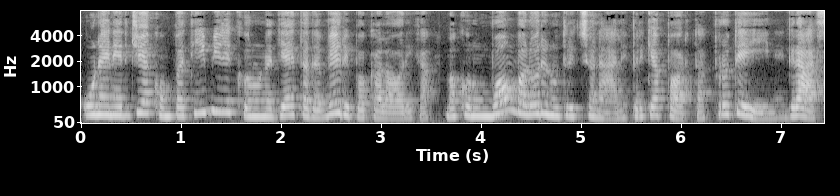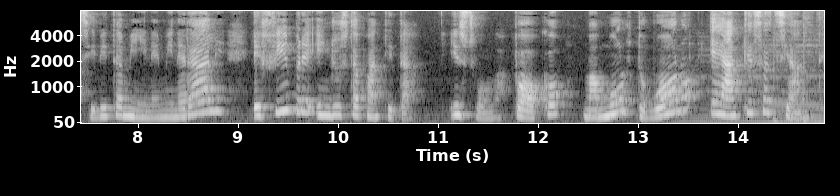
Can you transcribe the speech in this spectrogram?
Una energia compatibile con una dieta davvero ipocalorica, ma con un buon valore nutrizionale perché apporta proteine, grassi, vitamine, minerali e fibre in giusta quantità. Insomma, poco, ma molto buono e anche saziante.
